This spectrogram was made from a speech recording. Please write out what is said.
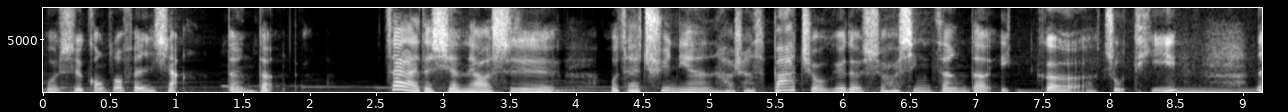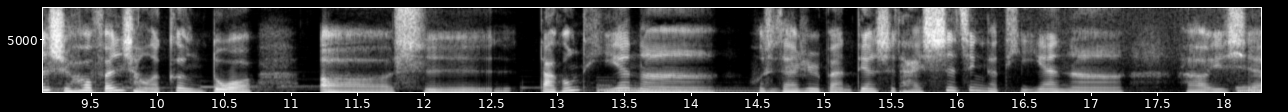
或是工作分享等等的，再来的闲聊是我在去年好像是八九月的时候新增的一个主题，那时候分享了更多，呃，是打工体验啊，或是在日本电视台试镜的体验啊，还有一些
